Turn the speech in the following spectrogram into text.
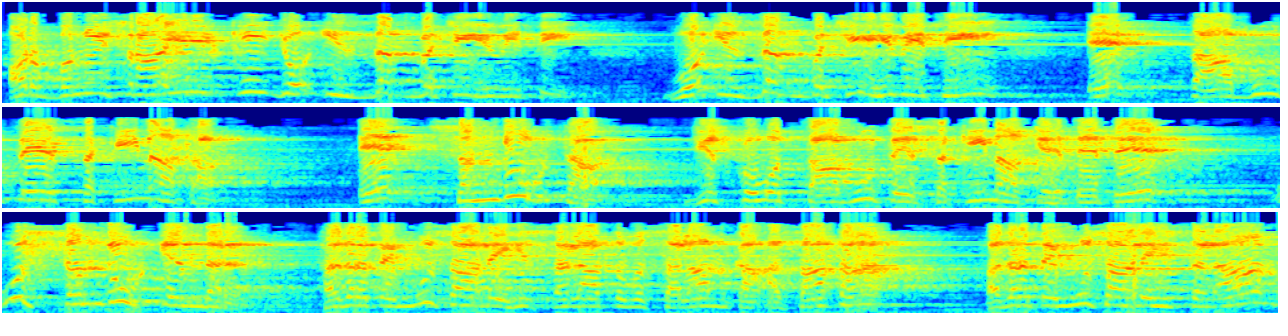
اور بنو اسرائیل کی جو عزت بچی ہوئی تھی، وہ عزت بچی ہوئی تھی، ایک تابوت سکینہ تھا، ایک صندوق تھا، جس کو وہ تابوت سکینہ کہتے تھے۔ اس صندوق کے اندر حضرت موسا علیہ سلاط وسلام کا اصا تھا، حضرت موسا علیہ السلام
